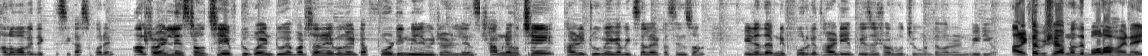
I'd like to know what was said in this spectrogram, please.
ভালোভাবে দেখতেছি কাজ করে। আলট্রাওয়াইড লেন্সটা হচ্ছে এফ টু পয়েন্ট টু অ্যাপারচারের এবং এটা ফোরটিন মিলিমিটার লেন্স সামনে হচ্ছে থার্টি টু মেগাপিক্সেলের একটা সেন্সর এটাতে আপনি ফোর কে থার্টি এফপিএস এ সর্বোচ্চ করতে পারবেন ভিডিও আরেকটা বিষয় আপনাদের বলা হয় নাই,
